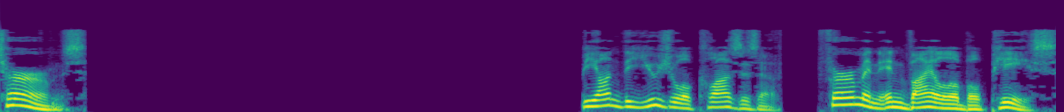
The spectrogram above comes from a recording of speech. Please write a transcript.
Terms Beyond the usual clauses of «firm and inviolable peace»,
